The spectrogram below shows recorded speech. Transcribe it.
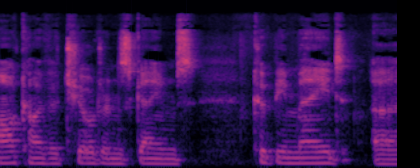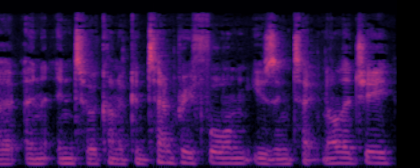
archive of children's games could be made uh, an, into a kind of contemporary form using technology,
